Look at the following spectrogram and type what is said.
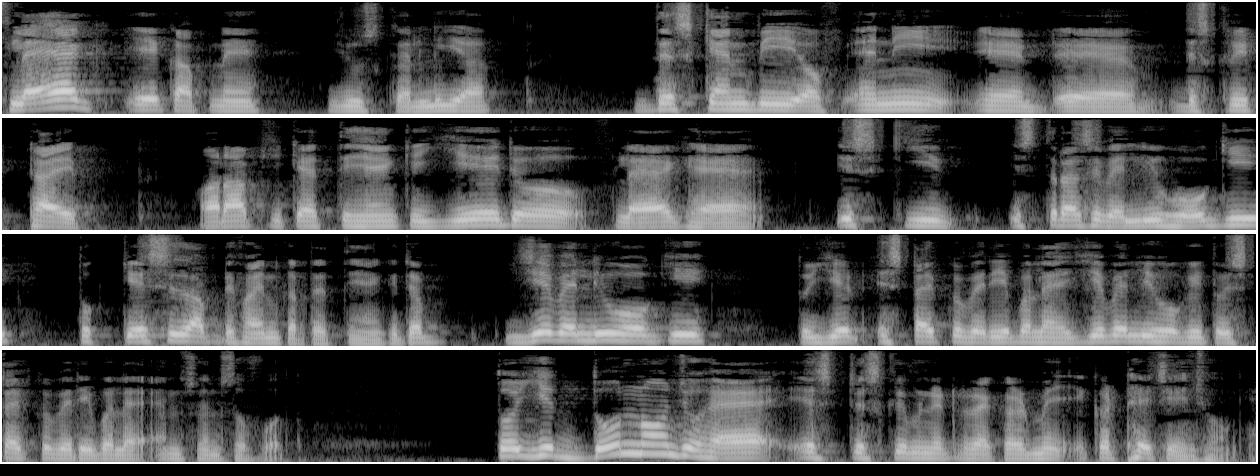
فلیگ ایک آپ نے یوز کر لیا this can be of any discrete type اور آپ یہ کہتے ہیں کہ یہ جو فلیگ ہے اس کی اس طرح سے ویلیو ہوگی تو کیسز آپ ڈیفائن کر دیتے ہیں کہ جب یہ ویلیو ہوگی تو یہ اس ٹائپ کا ویریبل ہے یہ ویلیو ہوگی تو اس ٹائپ کا ویریبل ہے تو یہ دونوں جو ہے اس ڈسکریمنیٹ ریکارڈ میں اکٹھے چینج ہوں گے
